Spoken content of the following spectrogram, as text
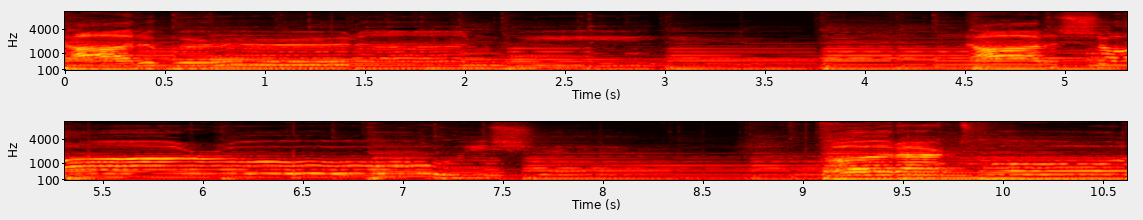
Not a burden we not a sorrow we share, but our toil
